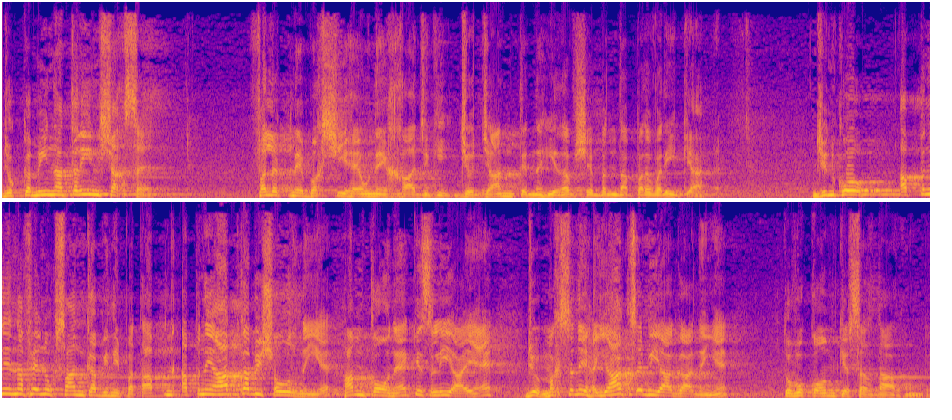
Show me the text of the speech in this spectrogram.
जो कमीना तरीन शख्स है, फलक ने बख्शी है उन्हें खाजगी, जो जानते नहीं रवश बंदा परवरी क्या है। जिनको अपने नफे नुकसान का भी नहीं पता, अपने अपने आप का भी शौर नहीं है, हम कौन है, किस लिए आए हैं, जो मकसद हयात से भी आगाह नहीं है तो वो कौम के सरदार होंगे।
